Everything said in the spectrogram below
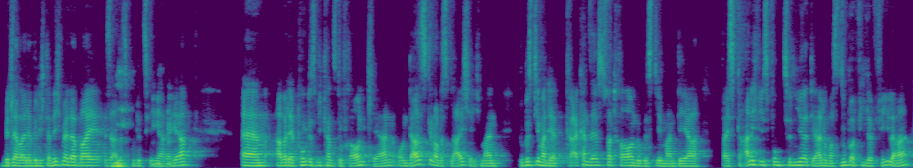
Mittlerweile bin ich da nicht mehr dabei, ist alles gute zehn Jahre her. Ähm, aber der Punkt ist, wie kannst du Frauen klären? Und das ist genau das Gleiche. Ich meine, du bist jemand, der hat gar kein Selbstvertrauen, du bist jemand, der weiß gar nicht, wie es funktioniert, ja, du machst super viele Fehler.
